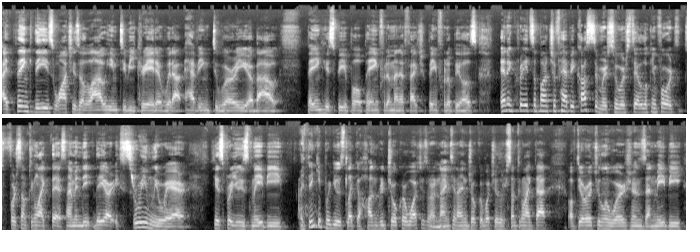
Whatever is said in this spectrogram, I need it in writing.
I think these watches allow him to be creative without having to worry about paying his people, paying for the manufacturer, paying for the bills, and it creates a bunch of happy customers who are still looking forward to, for something like this. I mean, they, they are extremely rare he's produced maybe I think he produced like a hundred Joker watches or 99 Joker watches or something like that of the original versions, and maybe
